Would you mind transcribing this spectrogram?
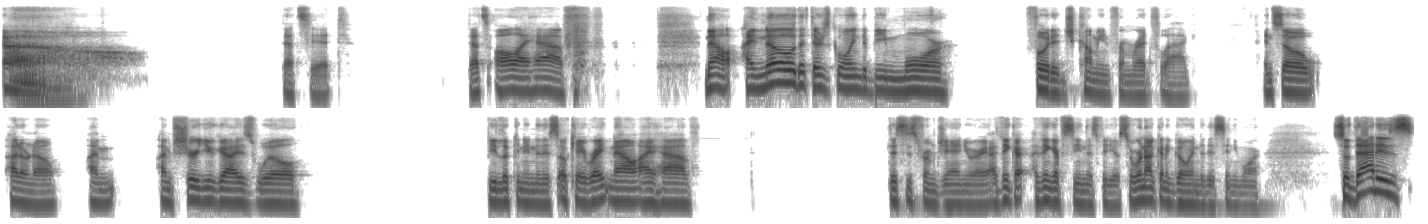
Oh, that's it. That's all I have. now, I know that there's going to be more footage coming from Red Flag. And so I don't know. I'm I'm sure you guys will be looking into this. Okay, right now I have this is from January. I think I, I think I've seen this video. So we're not going to go into this anymore. So that is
